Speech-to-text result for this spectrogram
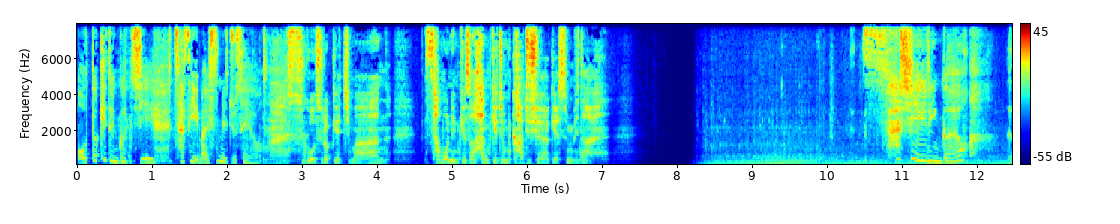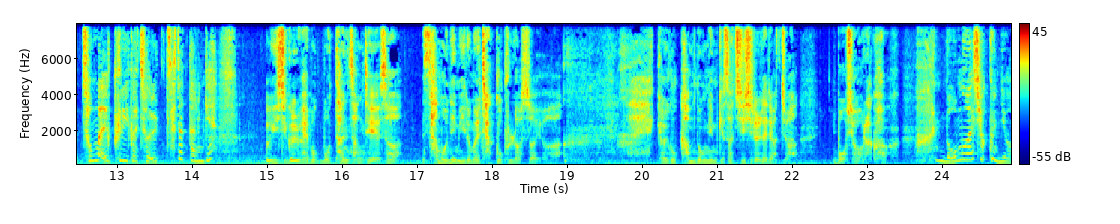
어떻게 된 건지 자세히 말씀해 주세요. 수고스럽겠지만 사모님께서 함께 좀 가주셔야겠습니다. 사실인가요? 정말 그이가 절 찾았다는 게? 의식을 회복 못한 상태에서 사모님 이름을 자꾸 불렀어요. 결국 감독님께서 지시를 내렸죠. 모셔오라고. 너무하셨군요.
